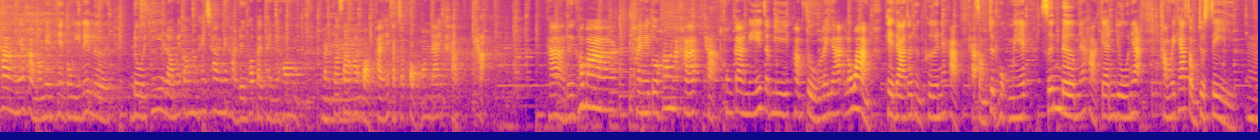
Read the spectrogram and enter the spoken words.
ช่างเนี่ยค่ะมาเมนเทนตรงนี้ได้เลย โดยที่เราไม่ต้องให้ช่างเนี่ยค่ะเดินเข้าไปภายในห้อง มันก็สร้างความปลอดภัยให้กับเจ้าของห้องได้ค่ะ ค่ะค่ะ เดินเข้ามาภายในตัวห้องนะคะค่ะโครงการนี้จะมีความสูงระยะระหว่างเพดานจนถึงพื้นเนี่ยค่ะค่ะ2.6 เมตร ซึ่งเดิมเนี่ยค่ะ แกนยูเนี่ยทำไว้แค่ 2.4อืม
